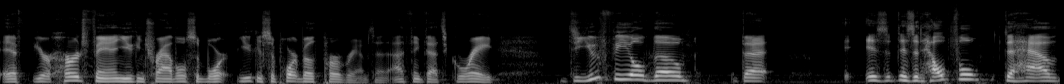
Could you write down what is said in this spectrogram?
if you're a herd fan, you can travel support. You can support both programs, and I think that's great. Do you feel though that is it is it helpful to have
